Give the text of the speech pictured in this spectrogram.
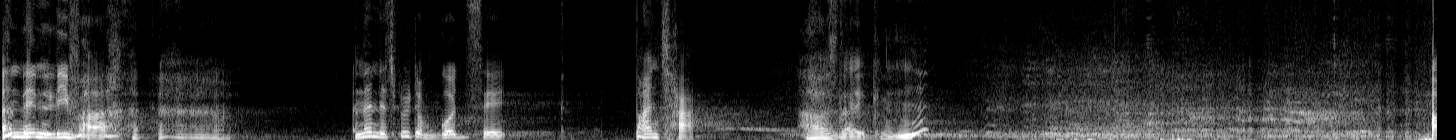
And then leave her. And then the Spirit of God said, punch her. I was like, hmm? I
